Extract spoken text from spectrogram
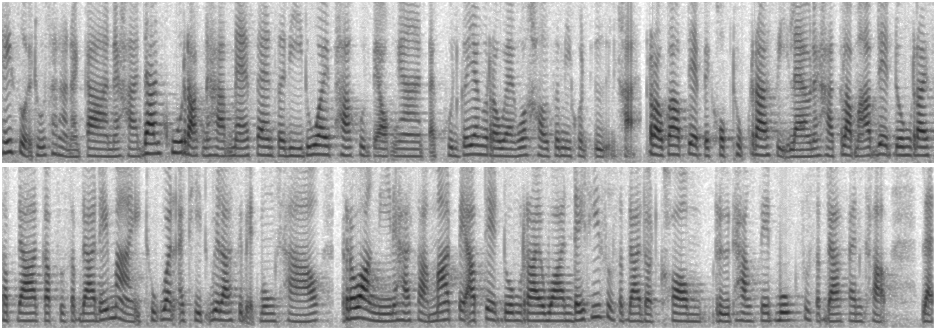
ให้สวยทุกสถานการณ์นะคะ ด้านคู่รักนะคะ แม้แฟนจะดีด้วยพาคุณไปออกงาน แต่คุณก็ยังระแวงว่าเขาจะมีคนอื่นค่ะ เราก็อัปเดตไปครบทุกราศีแล้วนะคะ กลับมาอัปเดตดวงรายสัปดาห์กับสุดสัปดาห์ได้ใหม่ทุกวันอาทิตย์เวลา 11โมงเช้าระหว่างนี้นะคะสามารถไปอัปเดตดวงรายวันได้ที่สุดสัปดาห์ .com หรือทาง Facebook สุดสัปดาห์แฟนคลับ และ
